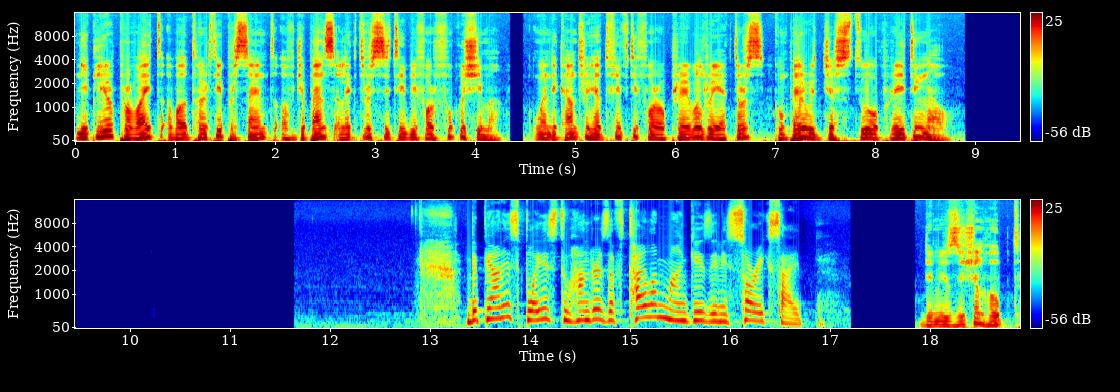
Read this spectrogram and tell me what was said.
Nuclear provided about 30% of Japan's electricity before Fukushima, when the country had 54 operable reactors compared with just two operating now. The pianist plays to hundreds of Thailand monkeys in historic site. The musician hoped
